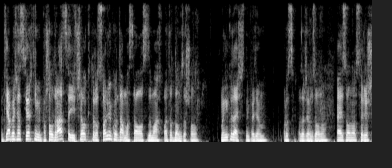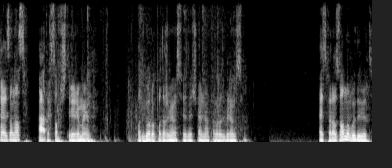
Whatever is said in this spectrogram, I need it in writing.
Вот я бы сейчас с верхними пошел драться, и чел, который Соник, он там оставался замах, в этот дом зашел. Мы никуда сейчас не пойдем. Просто подождем зону. Какая зона все решает за нас? А, так стоп, 4 ремейн. Под гору подожмемся изначально, а там разберемся. А если раз зону выдавит,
